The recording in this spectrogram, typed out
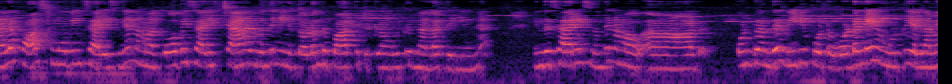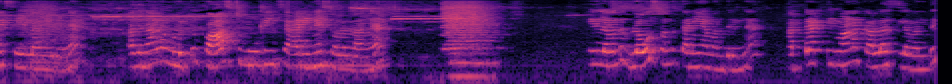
நல்லா ஃபாஸ்ட் மூவிங் சாரீஸுங்க நம்ம கோபி சாரீஸ் சேனல் வந்து நீங்கள் தொடர்ந்து பார்த்துட்டு இருக்கிறவங்களுக்கு நல்லா தெரியுங்க. இந்த சாரீஸ் வந்து நம்ம கொண்டு வந்த வீடியோ போட்ட உடனே உங்களுக்கு எல்லாமே சேல் ஆகிடுங்க அதனால உங்களுக்கு ஃபாஸ்ட் மூவிங் சாரீனே சொல்லலாங்க. இதில் வந்து ப்ளவுஸ் வந்து தனியாக வந்துடுங்க அட்ராக்டிவான கலர்ஸில் வந்து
